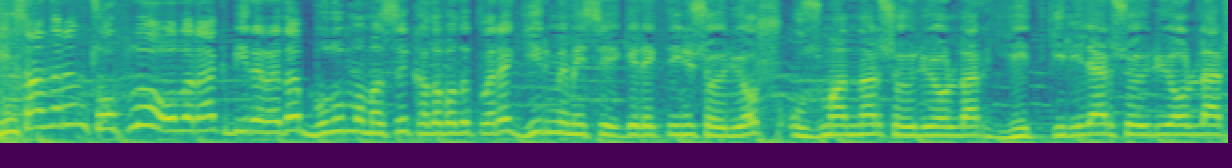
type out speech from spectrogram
İnsanların toplu olarak bir arada bulunmaması, kalabalıklara girmemesi gerektiğini söylüyor. Uzmanlar söylüyorlar, yetkililer söylüyorlar.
